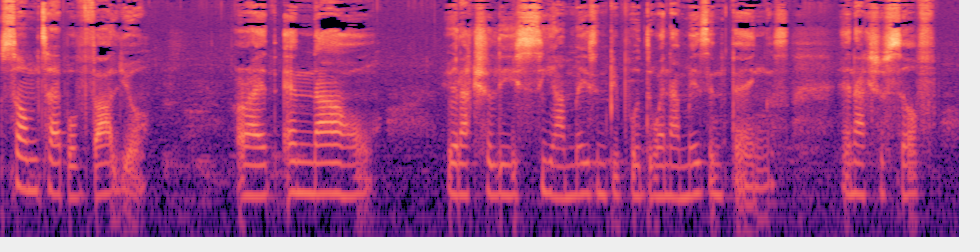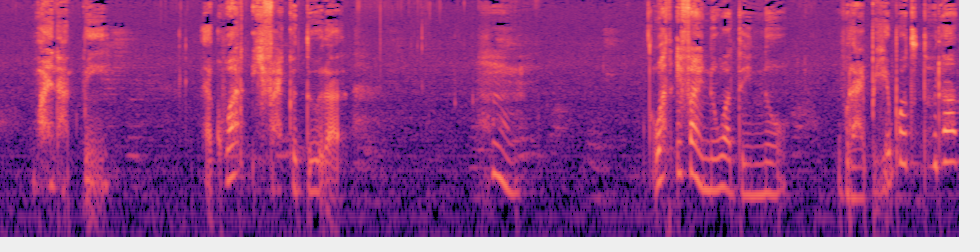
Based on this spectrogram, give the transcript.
some type of value all right and now you'll actually see amazing people doing amazing things. And ask yourself why not me? Like what if i could do that? Hmm. What if I know what they know? Would I be able to do that?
